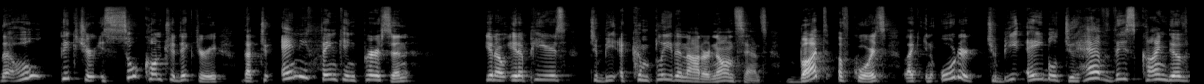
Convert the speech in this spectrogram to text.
the whole picture is so contradictory that to any thinking person you know it appears to be a complete and utter nonsense but of course like in order to be able to have this kind of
